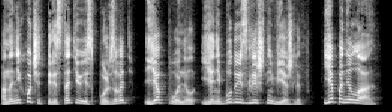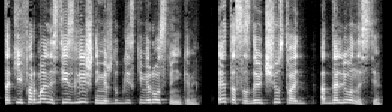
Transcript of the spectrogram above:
она не хочет перестать ее использовать? Я понял. Я не буду излишне вежлив. Я поняла. Такие формальности излишни между близкими родственниками. Это создает чувство отдаленности.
